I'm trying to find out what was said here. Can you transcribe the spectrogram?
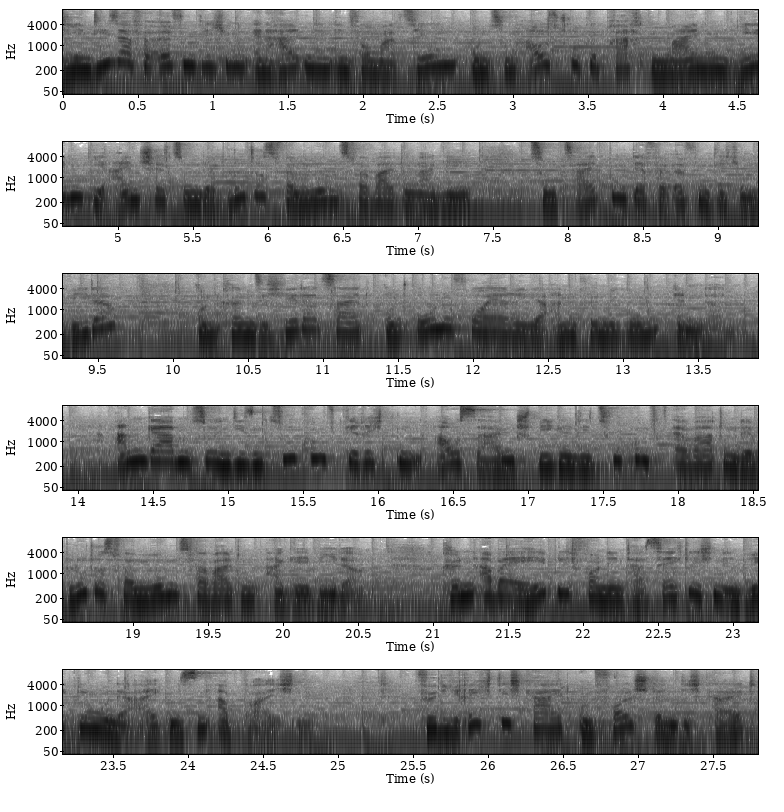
Die in dieser Veröffentlichung enthaltenen Informationen und zum Ausdruck gebrachten Meinungen geben die Einschätzung der Bluetooth Vermögensverwaltung AG zum Zeitpunkt der Veröffentlichung wieder und können sich jederzeit und ohne vorherige Ankündigung ändern. Angaben zu in diesen Zukunft gerichteten Aussagen spiegeln die Zukunftserwartung der Bluetooth Vermögensverwaltung AG wider, können aber erheblich von den tatsächlichen Entwicklungen und Ereignissen abweichen. Für die Richtigkeit und Vollständigkeit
